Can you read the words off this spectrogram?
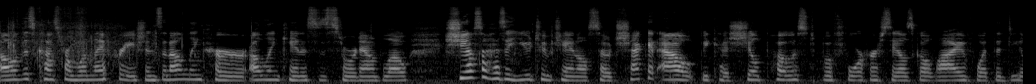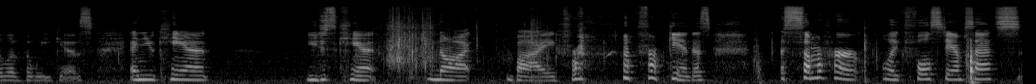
All of this comes from One Life Creations, and I'll link her, I'll link Candace's store down below. She also has a YouTube channel, so check it out because she'll post before her sales go live what the deal of the week is. And you can't, you just can't not buy from, from Candace. Some of her, like, full stamp sets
